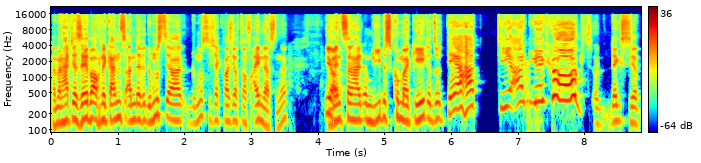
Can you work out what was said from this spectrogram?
Weil man hat ja selber auch eine ganz andere, du musst ja, du musst dich ja quasi auch darauf einlassen, ne? Ja. Wenn es dann halt um Liebeskummer geht und so, der hat die angeguckt und denkst dir,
